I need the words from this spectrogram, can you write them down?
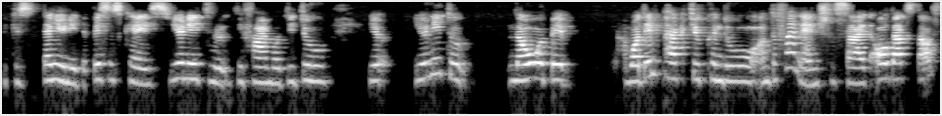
because then you need a business case you need to define what you do. You you need to know a bit what impact you can do on the financial side all that stuff.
